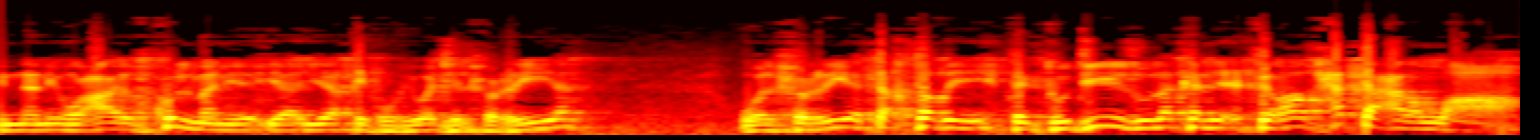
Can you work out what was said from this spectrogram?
إنني أعارض كل من يقف في وجه الحرية والحرية تقتضي تجيز لك الاعتراض حتى على الله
